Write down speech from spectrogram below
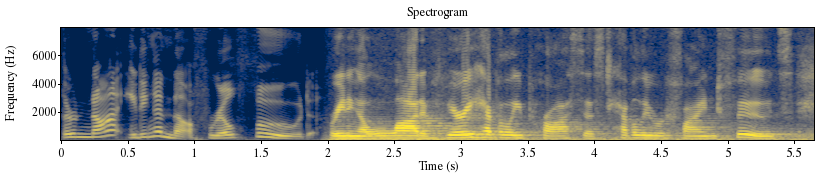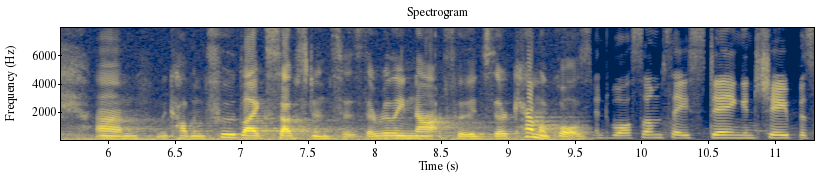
they're not eating enough real food. We're eating a lot of very heavily processed, heavily refined foods. Um, we call them food-like substances. They're really not foods, they're chemicals. And while some say staying in shape is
